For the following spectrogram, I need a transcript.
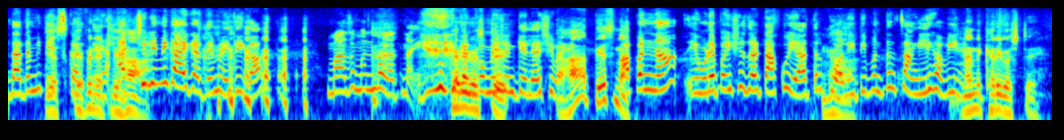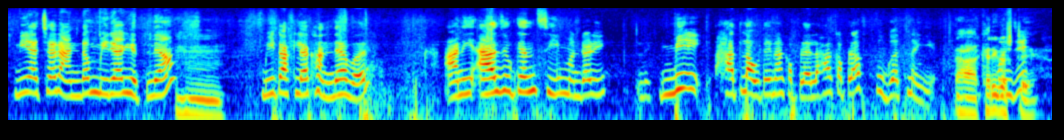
दादा मी तेच Yes, करते. definitely, हा. ऍक्च्युली मी काय करते माहिती का? माझं मन भरत नाही. खरी गोष्ट आहे. कन्फर्मेशन केल्याशिवाय. हा तेच ना. आपण ना एवढे पैसे जर टाकूया तर. क्वालिटी पण तर चांगली हवी ना. नाही नाही, खरी गोष्ट आहे. मी याच्या रॅन्डम मिऱ्या घेतल्या. हम्म. मी टाकल्या खांद्यावर. आणि ॲज यू कॅन सी मंडळी मी हात लावते ना कपड्याला हा कपडा फुगत नाहीये. हा खरी गोष्ट म्हणजे आहे.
